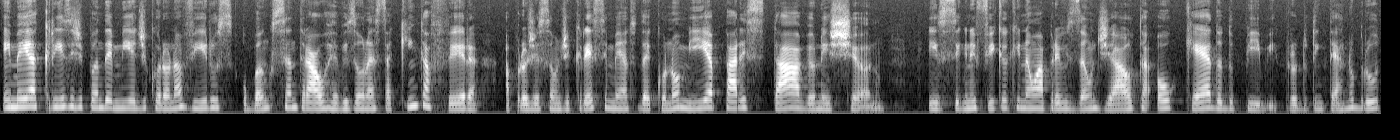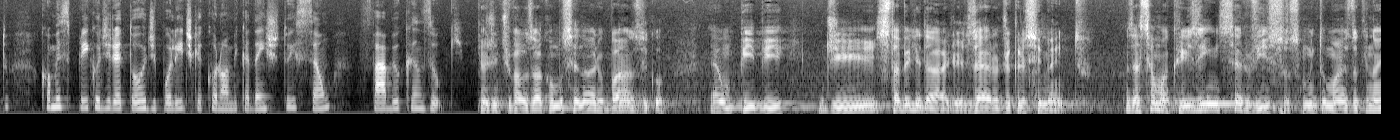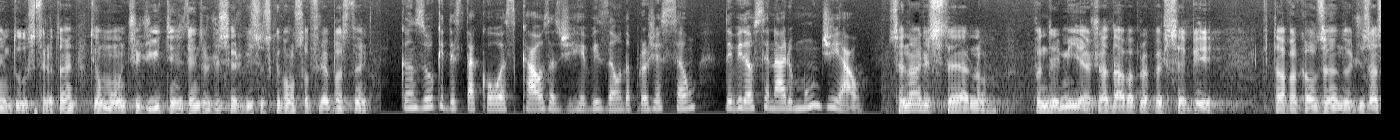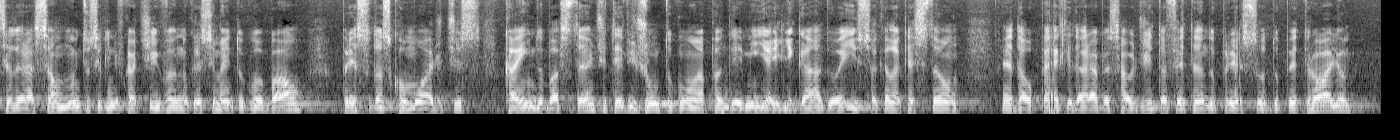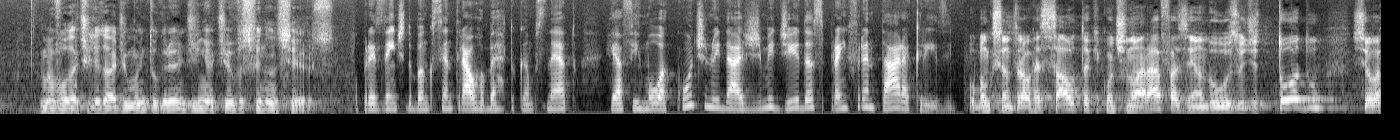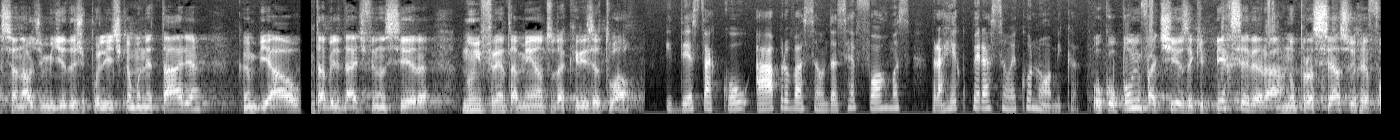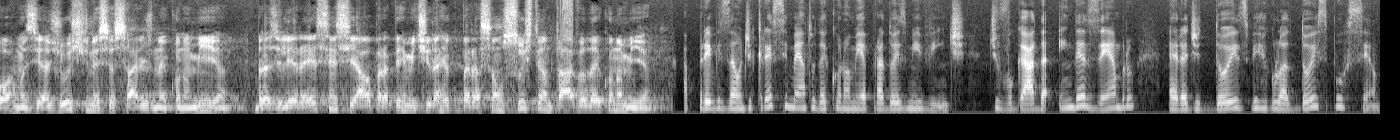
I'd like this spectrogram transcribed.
Em meio à crise de pandemia de coronavírus, o Banco Central revisou nesta quinta-feira a projeção de crescimento da economia para estável neste ano. Isso significa que não há previsão de alta ou queda do PIB, Produto Interno Bruto, como explica o diretor de política econômica da instituição, Fábio Kanzuki. Que a gente vai usar como cenário básico é um PIB de estabilidade, zero de crescimento. Mas essa é uma crise em serviços, muito mais do que na indústria. Tá? Tem um monte de itens dentro de serviços que vão sofrer bastante. Kanzuki destacou as causas de revisão da projeção devido ao cenário mundial. Cenário externo, pandemia, já dava para perceber estava causando desaceleração muito significativa no crescimento global, preço das commodities caindo bastante, teve junto com a pandemia e ligado a isso aquela questão é, da OPEC, da Arábia Saudita, afetando o preço do petróleo, uma volatilidade muito grande em ativos financeiros. O presidente do Banco Central, Roberto Campos Neto, reafirmou a continuidade de medidas para enfrentar a crise. O Banco Central ressalta que continuará fazendo uso de todo seu arsenal de medidas de política monetária, cambial, estabilidade financeira no enfrentamento da crise atual e destacou a aprovação das reformas para a recuperação econômica. O Copom enfatiza que perseverar no processo de reformas e ajustes necessários na economia brasileira é essencial para permitir a recuperação sustentável da economia. A previsão de crescimento da economia para 2020, divulgada em dezembro, era de 2,2%.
